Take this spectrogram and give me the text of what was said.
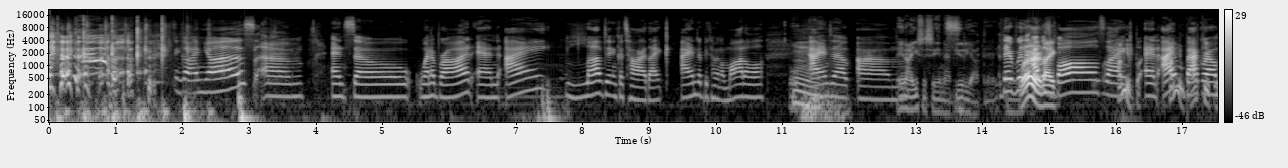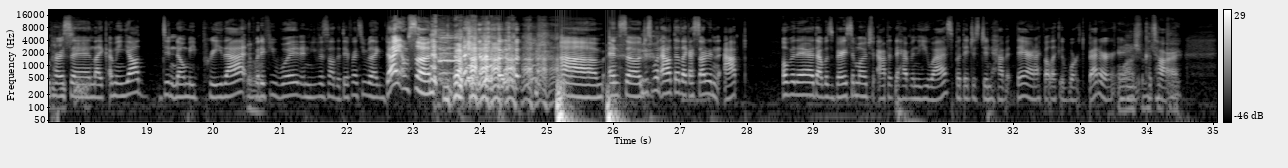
Cinco años. Um, and so went abroad and I loved it in Qatar. Like I ended up becoming a model. Hmm. I ended up um, They're not used to seeing that beauty out there. They really, Word, I was like, bald, like, many bla- and I'm a background people did you see? person. Like, I mean, y'all didn't know me pre that, Uh-huh. but if you would and you even saw the difference, you'd be like, "Damn, son." um, and so just went out there. Like, I started an app over there that was very similar to an app that they have in the U.S., but they just didn't have it there, and I felt like it worked better in Qatar.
